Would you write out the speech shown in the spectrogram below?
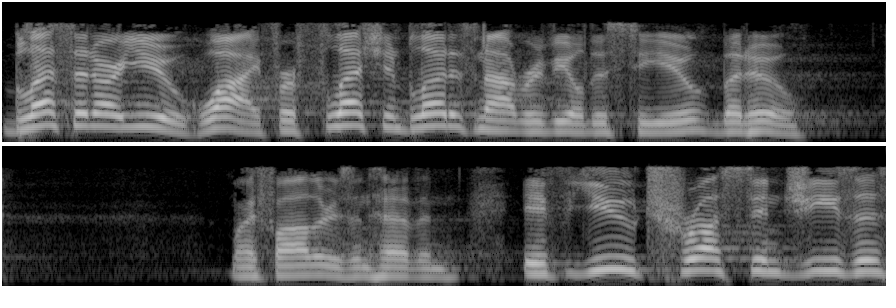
Blessed are you. Why? For flesh and blood has not revealed this to you, but who? My Father is in heaven. If you trust in Jesus,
